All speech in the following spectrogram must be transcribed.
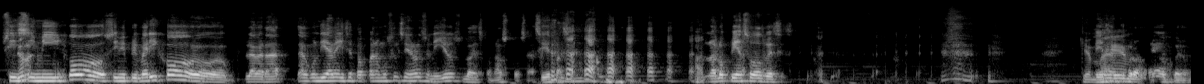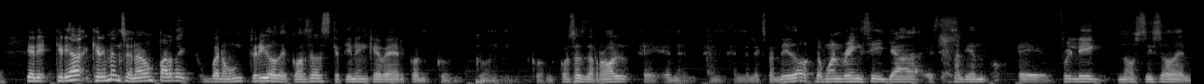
si, no, si mi hijo, si mi primer hijo, la verdad, algún día me dice, papá, no me gusta el Señor de los Anillos, lo desconozco, o sea, así de fácil. no, no lo pienso dos veces. Qué mal. Bromeo, pero... quería, quería, mencionar un par de, bueno, un trío de cosas que tienen que ver con, con, con, con cosas de rol eh, en, el, en, en, el, expandido. The One Ring sí ya está saliendo. Eh, Free League nos hizo el,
